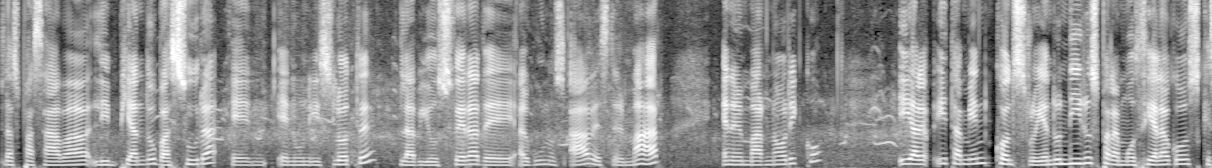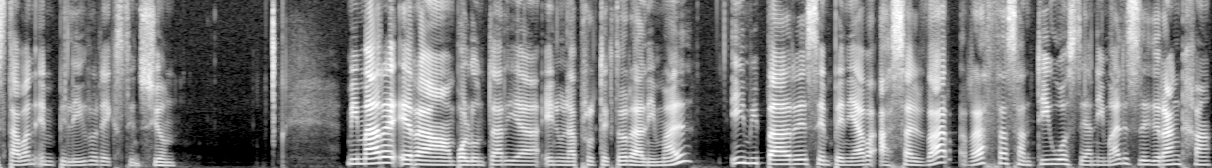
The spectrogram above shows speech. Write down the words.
las pasaba limpiando basura en, en, un islote, la biosfera de algunos aves del mar, en el mar nórdico, y, también construyendo nidos para murciélagos que estaban en peligro de extinción. Mi madre era voluntaria en una protectora animal y mi padre se empeñaba a salvar razas antiguas de animales de granja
